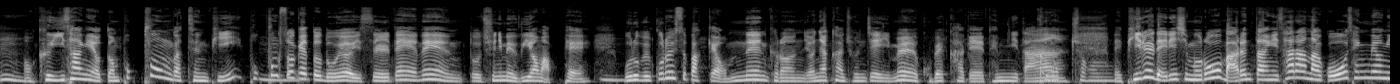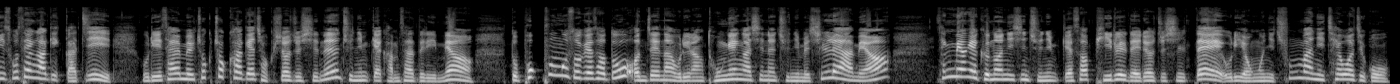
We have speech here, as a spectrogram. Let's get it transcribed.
음. 어, 그 이상의 어떤 폭풍 같은 비, 폭풍 속에 또 놓여 있을 때에는 또 주님의 위험 앞에 음. 무릎을 꿇을 수밖에 없는 그런 연약한 존재임을 고백하게 됩니다. 그렇죠. 네, 비를 내리심으로 마른 땅이 살아나고 생명이 소생하기까지 우리의 삶을 촉촉하게 적셔주시는 주님께 감사드리며 또 폭풍우 속에서도 언제나 우리랑 동행하시는 주님을 신뢰하며 생명의 근원이신 주님께서 비를 내려주실 때 우리 영혼이 충만히 채워지고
